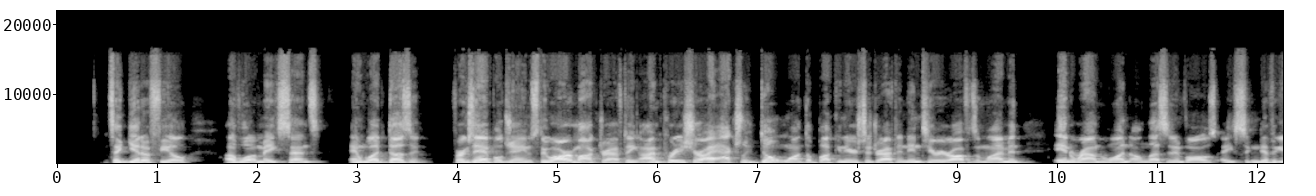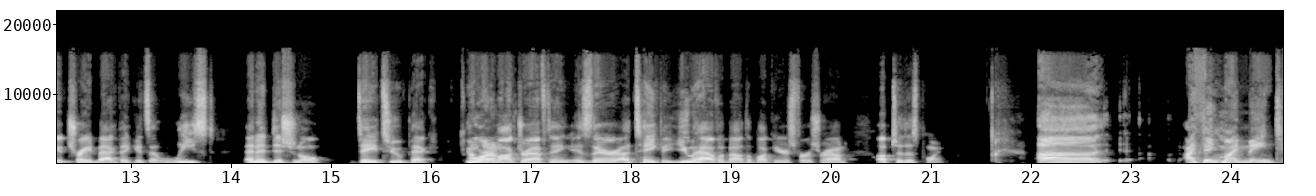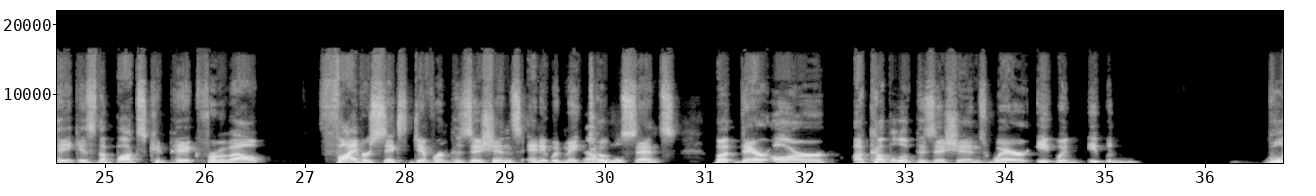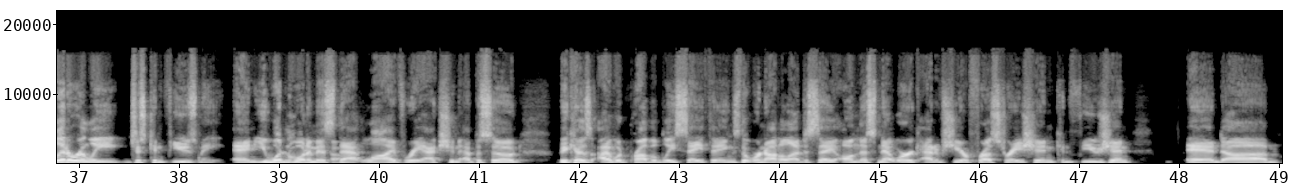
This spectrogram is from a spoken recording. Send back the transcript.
to get a feel of what makes sense and what doesn't. For example, James, through our mock drafting, I'm pretty sure I actually don't want the Buccaneers to draft an interior offensive lineman in round one unless it involves a significant trade back that gets at least an additional day two pick. Through our mock drafting, is there a take that you have about the Buccaneers first round up to this point? Uh, I think my main take is the Bucs could pick from about five or six different positions, and it would make yep. total sense. But there are a couple of positions where it would it would literally just confuse me, and you wouldn't want to miss oh. that live reaction episode because I would probably say things that we're not allowed to say on this network out of sheer frustration, confusion, and um,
